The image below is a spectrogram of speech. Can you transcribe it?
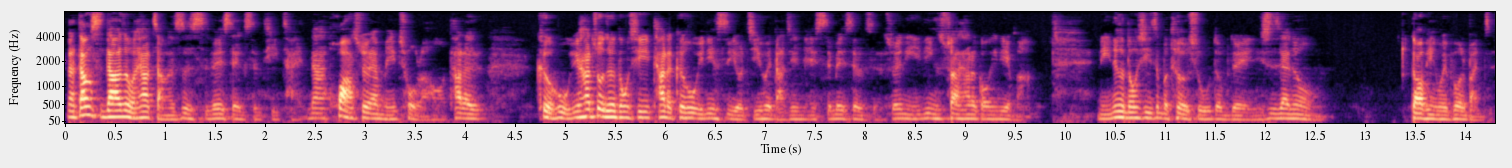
那当时大家认为它涨的是 SpaceX 的题材，那话虽然没错了哦，他的客户，因为他做这个东西，他的客户一定是有机会打进 SpaceX，所以你一定算他的供应链嘛，你那个东西这么特殊，对不对？你是在那种高频微波的板子。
